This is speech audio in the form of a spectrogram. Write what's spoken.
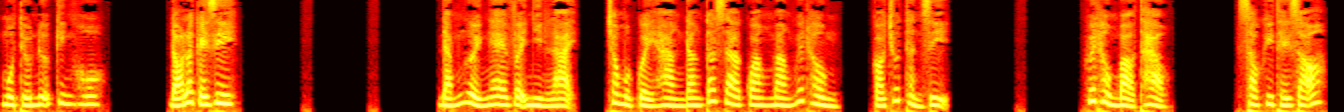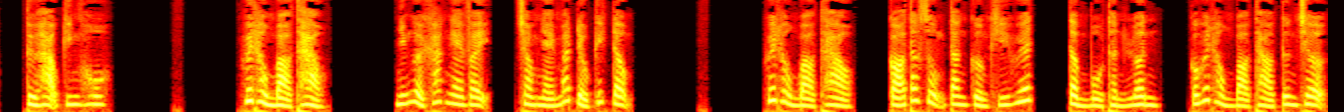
một thiếu nữ kinh hô. Đó là cái gì? Đám người nghe vậy nhìn lại, trong một quầy hàng đang toát ra quang mang huyết hồng, có chút thần dị. Huyết hồng bảo thảo. Sau khi thấy rõ, từ hạo kinh hô. Huyết hồng bảo thảo. Những người khác nghe vậy, trong nháy mắt đều kích động. Huyết hồng bảo thảo, có tác dụng tăng cường khí huyết, tầm bổ thần luân, có huyết hồng bảo thảo tương trợ,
